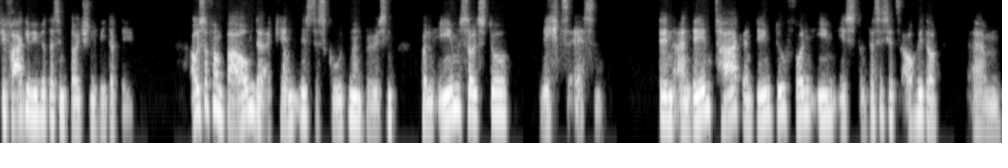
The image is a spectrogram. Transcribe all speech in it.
Die Frage, wie wird das im Deutschen wiedergeben? Außer vom Baum der Erkenntnis des Guten und Bösen, von ihm sollst du nichts essen. Denn an dem Tag, an dem du von ihm isst, und das ist jetzt auch wieder, ähm,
